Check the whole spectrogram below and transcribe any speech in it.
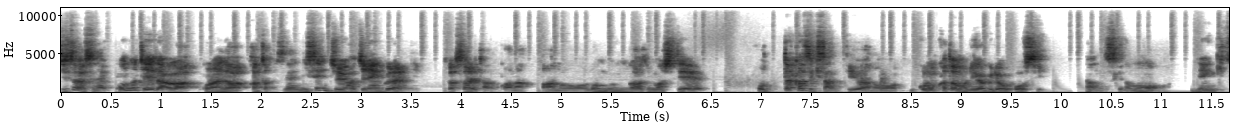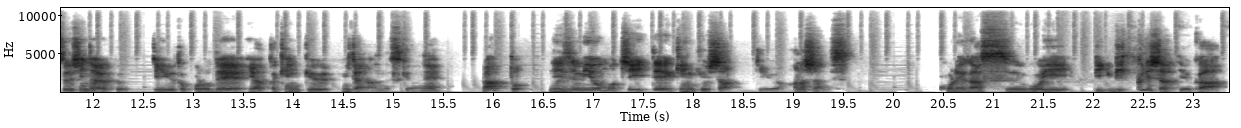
実はですね、こんなデータがこの間あったんですね。2018年ぐらいに出されたのかな。あの、論文がありまして、堀田和樹さんっていうあの、この方も理学療法士なんですけども、電気通信大学っていうところでやった研究みたいなんですけどね、ラット、ネズミを用いて研究したっていう話なんです。これがすごいびっくりしたっていうか、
